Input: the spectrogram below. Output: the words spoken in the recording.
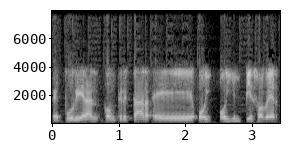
eh, pudieran concretar. Eh, hoy, hoy empiezo a ver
